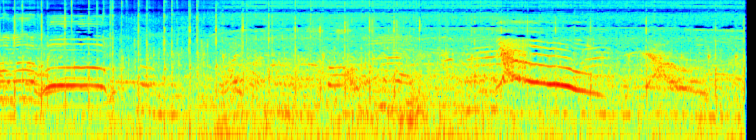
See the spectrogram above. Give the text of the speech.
Vamos!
